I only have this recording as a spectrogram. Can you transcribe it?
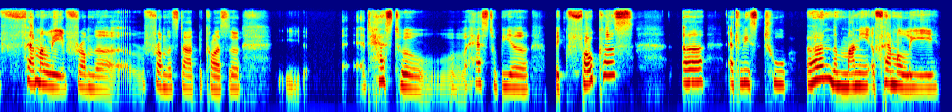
family from the from the start because uh, it has to has to be a big focus uh, at least to earn the money a family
